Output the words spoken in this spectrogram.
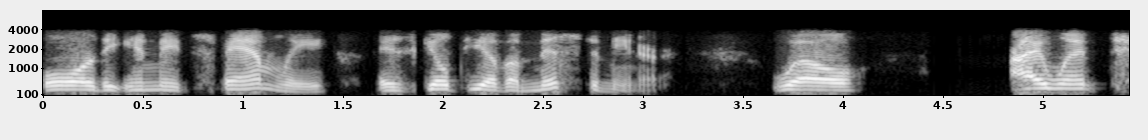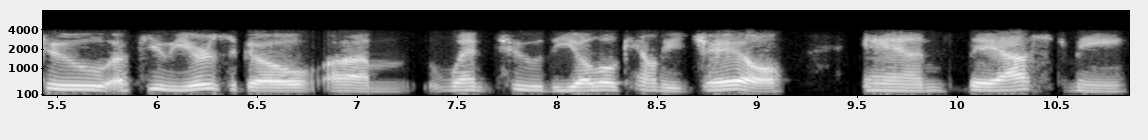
or the inmate's family, is guilty of a misdemeanor. Well, I went to a few years ago, um, went to the Yolo County Jail, and they asked me,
